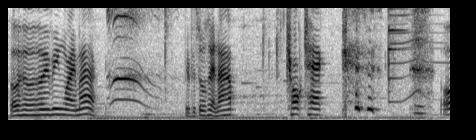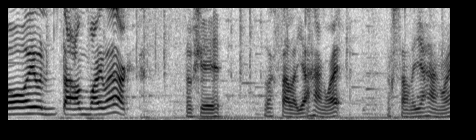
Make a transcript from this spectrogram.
เฮ้ยเฮ้ยเฮ้ยวิ่งไวมาก ปิดประตูใส่หน้าครับช็อกแท็ก โอ้ยมันตามไวมาก โอเค รักษาระยะห่างไว้ รักษาระยะห่างไว้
